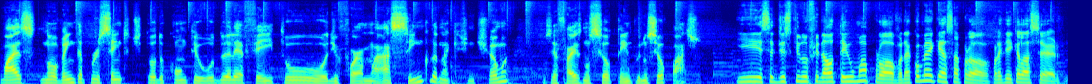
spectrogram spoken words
mas 90% de todo o conteúdo ele é feito de forma assíncrona, que a gente chama, você faz no seu tempo e no seu passo. E você disse que no final tem uma prova, né? Como é que é essa prova? Para que, que ela serve?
